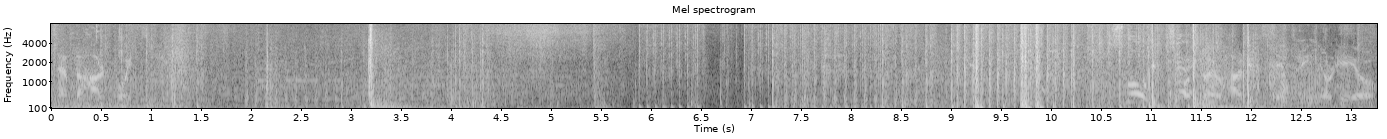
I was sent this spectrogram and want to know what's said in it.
Black Ops have the hard points. Smoke, check. Hostile target sentry in your AO.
